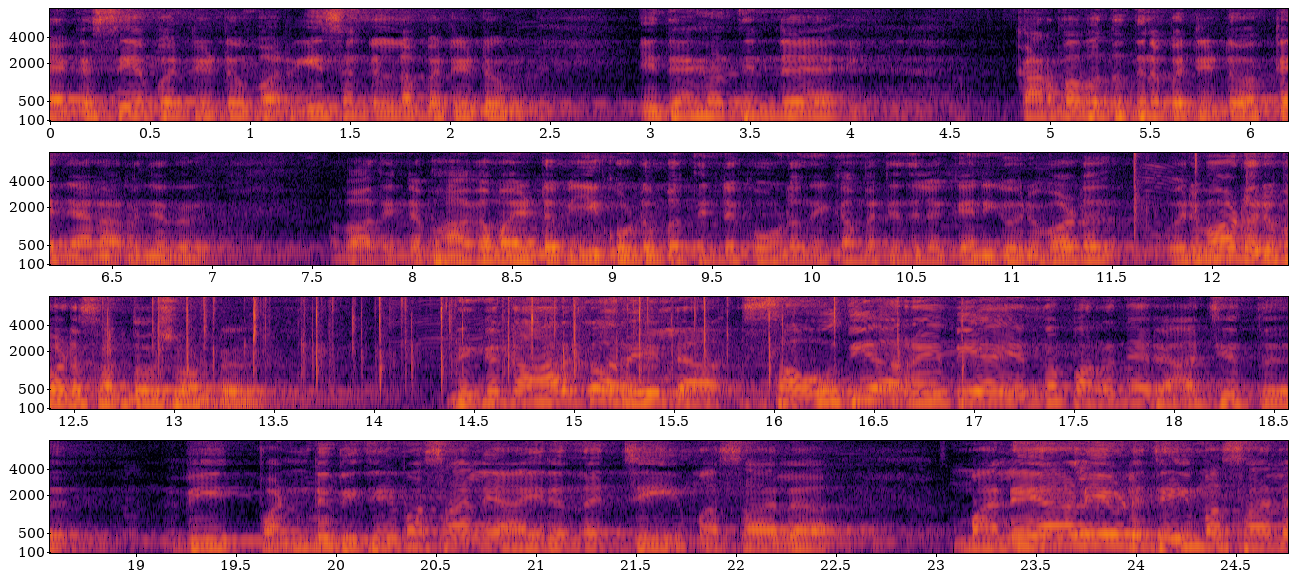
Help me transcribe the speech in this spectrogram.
ലെഗസിയെ പറ്റിയിട്ടും വർഗീസ് അങ്കിളിനെ പറ്റിയിട്ടും ഇദ്ദേഹത്തിന്റെ കർമ്മബദ്ധത്തിനെ പറ്റിയിട്ടും ഒക്കെ ഞാൻ അറിഞ്ഞത്. അപ്പോൾ അതിന്റെ ഭാഗമായിട്ടും ഈ കുടുംബത്തിന്റെ കൂടെ നിൽക്കാൻ പറ്റിയതിലൊക്കെ എനിക്ക് ഒരുപാട് ഒരുപാട് ഒരുപാട് സന്തോഷമുണ്ട്. നിങ്ങൾക്ക് ആർക്കും അറിയില്ല സൗദി അറേബ്യ എന്ന് പറഞ്ഞ രാജ്യത്ത് പണ്ട് വിജയ് മസാല ആയിരുന്ന ജയ് മസാല മലയാളിയുടെ ജയ് മസാല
